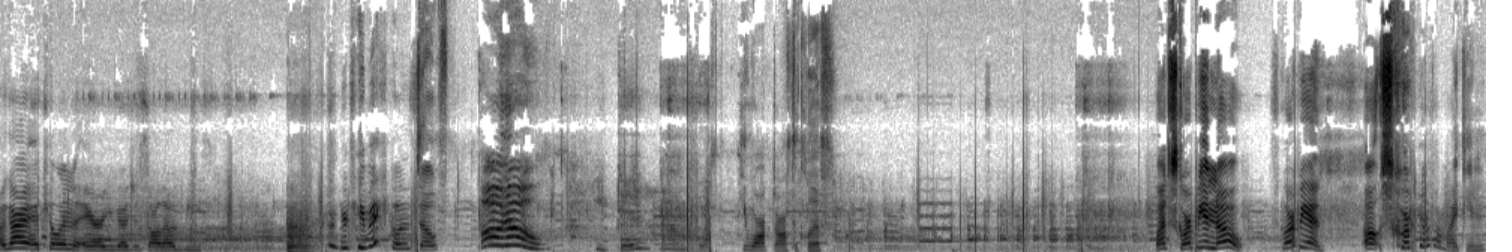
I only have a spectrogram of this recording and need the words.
I got a kill in the air. You guys just saw. That was beast. Your teammate killed himself. Oh no! He did? He walked off the cliff. What? Scorpion? No! Scorpion! Oh, Scorpion on my team.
